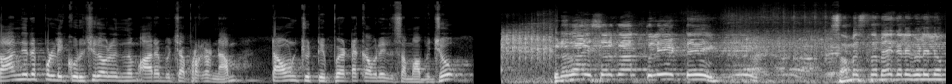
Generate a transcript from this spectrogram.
കാഞ്ഞിരപ്പള്ളി കുരിശുകവലിൽ നിന്നും ആരംഭിച്ച പ്രകടനം ടൗൺ ചുറ്റി പേട്ടക്കവലയിൽ സമാപിച്ചു. പിണറായി സർക്കാർ തുലയട്ടെ സമസ്ത മേഖലകളിലും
